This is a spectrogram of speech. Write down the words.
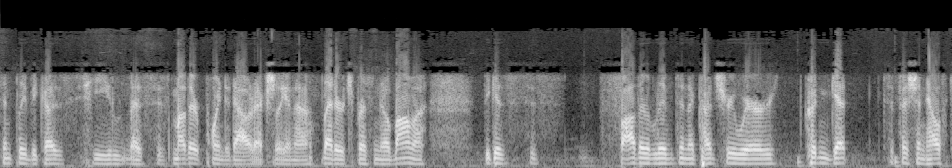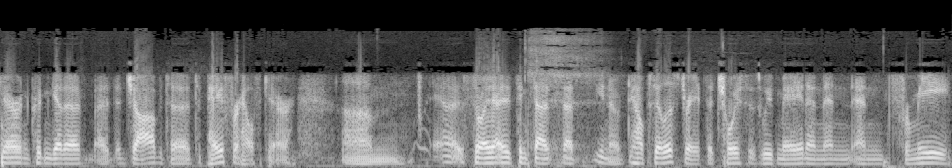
simply because he, as his mother pointed out, actually in a letter to President Obama, because his father lived in a country where he couldn't get sufficient health care and couldn't get a, a job to, to pay for health care. Um, uh, so I, I think that that you know helps illustrate the choices we've made, and and and for me,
